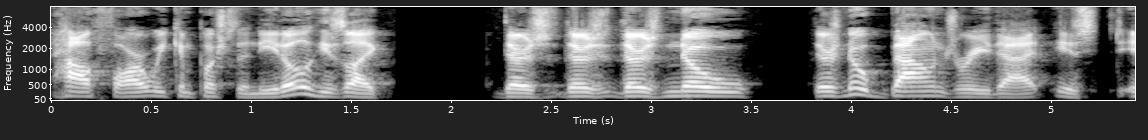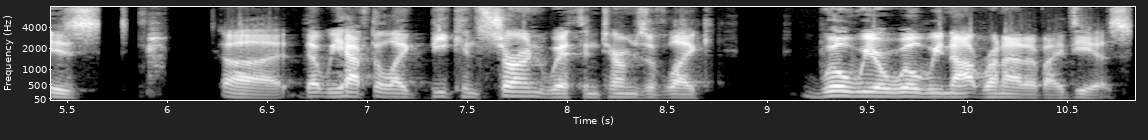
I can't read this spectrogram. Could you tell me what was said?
how far we can push the needle, he's like there's there's there's no there's no boundary that is is uh that we have to like be concerned with in terms of like will we or will we not run out of ideas.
